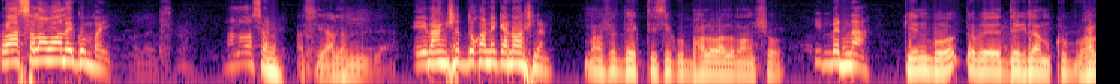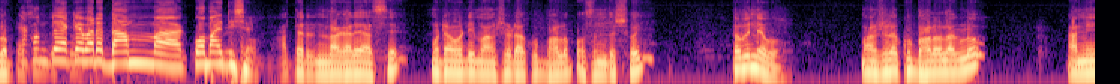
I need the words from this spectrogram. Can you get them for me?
তো আসসালামু আলাইকুম ভাই। ভালো আছেন? আছি আলহামদুলিল্লাহ। এই মাংসের দোকানে কেন আসলেন? মাংস দেখতেছি খুব ভালো ভালো মাংস। কিনবেন না? কিনবো তবে দেখলাম খুব ভালো এখন তো একেবারে দাম কমায় দিছে। হাতের লাগারে আছে। মোটামুটি মাংসটা খুব ভালো পছন্দসই। তবে নেব। মাংসটা খুব ভালো লাগল। আমি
